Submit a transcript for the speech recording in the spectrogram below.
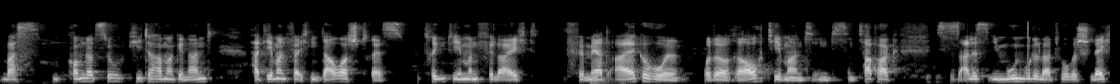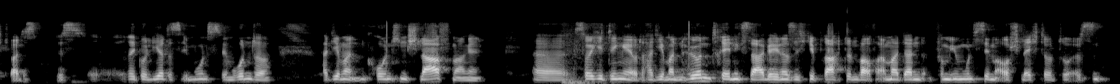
Was kommt dazu? Kita haben wir genannt. Hat jemand vielleicht einen Dauerstress? Trinkt jemand vielleicht vermehrt Alkohol oder raucht jemand ist Tabak? Das alles immunmodulatorisch schlecht, weil das, das reguliert das Immunsystem runter. Hat jemand einen chronischen Schlafmangel? Äh, solche Dinge oder hat jemand ein Hirntrainingslager hinter sich gebracht und war auf einmal dann vom Immunsystem auch schlechter. Das sind,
